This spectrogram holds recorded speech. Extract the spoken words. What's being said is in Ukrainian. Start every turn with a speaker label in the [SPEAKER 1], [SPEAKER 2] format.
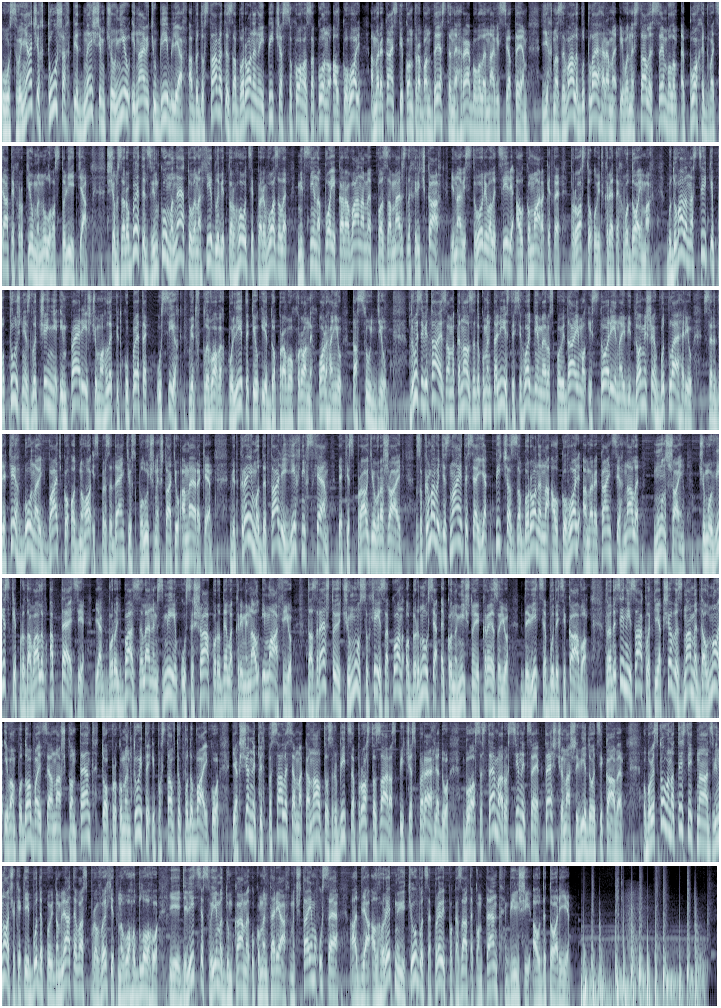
[SPEAKER 1] У свинячих тушах під нижчим човнів і навіть у бібліях, аби доставити заборонений під час сухого закону алкоголь, американські контрабандисти не гребували навіть святим. Їх називали бутлегерами, і вони стали символом епохи 20-х років минулого століття. Щоб заробити дзвінку монету, винахідливі торговці перевозили міцні напої караванами по замерзлих річках і навіть створювали цілі алкомаркети просто у відкритих водоймах. Будували настільки потужні злочинні імперії, що могли підкупити усіх від впливових політиків і до правоохоронних органів та суддів. Друзі, вітаю з вами канал «За документаліст». І Сьогодні ми розповідаємо історії найвідоміших бутлегерів, серед яких був навіть батько одного із президентів Сполучених Штатів Америки. Відкриємо деталі їхніх схем, які справді вражають. Зокрема, ви дізнаєтеся, як під час заборони на алкоголь американці гнали муншайн. Чому віскі продавали в аптеці? Як боротьба з зеленим змієм у США породила кримінал і мафію? Та зрештою, чому сухий закон обернувся економічною кризою? Дивіться, буде цікаво. Традиційний заклик. Якщо ви з нами давно і вам подобається наш контент, то прокоментуйте і поставте вподобайку. Якщо не підписалися на канал, то зробіть це просто зараз під час перегляду, бо система розцінить це як те, що наше відео цікаве. Обов'язково натисніть на дзвіночок, який буде повідомляти вас про вихід нового блогу. І діліться своїми думками у коментарях. Ми читаємо усе. А для алгоритмів YouTube це привід показати контент більшій аудиторії.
